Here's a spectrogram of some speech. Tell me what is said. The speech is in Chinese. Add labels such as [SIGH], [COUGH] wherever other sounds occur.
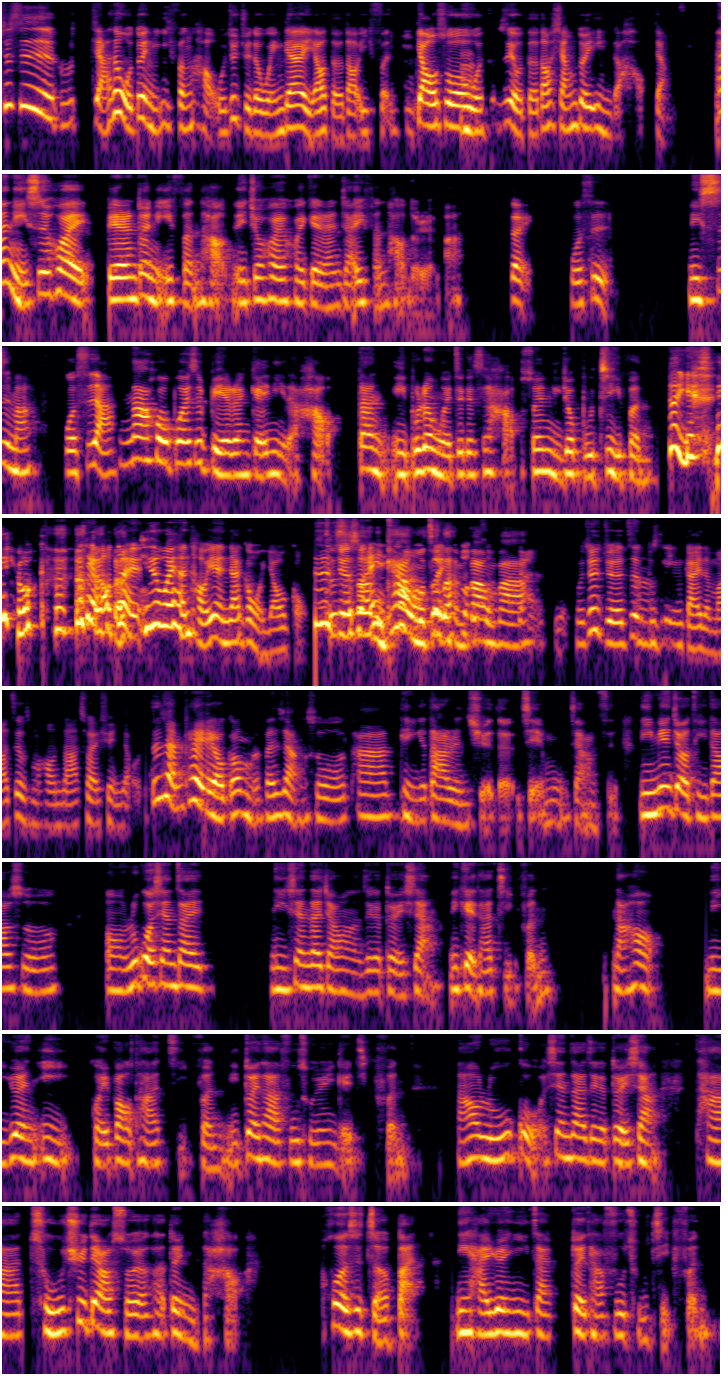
就是假设我对你一分好，我就觉得我应该也要得到一分。要说我是不是有得到相对应的好这样子？嗯。那你是会别人对你一分好，你就会回给人家一分好的人吗？对，我是。你是吗？我是啊。那会不会是别人给你的好？但你不认为这个是好，所以你就不计分，这也是有可能。而且哦，对，其实我也很讨厌人家跟我邀功，就是觉得说，哎、欸，你看我做的很棒吧？我就觉得这不是应该的吗？嗯、这有什么好拿出来炫耀的？之前佩有跟我们分享说，他听一个大人学的节目，这样子里面就有提到说，哦，如果现在你现在交往的这个对象，你给他几分，然后你愿意回报他几分，你对他的付出愿意给几分？然后，如果现在这个对象他除去掉所有他对你的好，或者是折半，你还愿意再对他付出几分？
